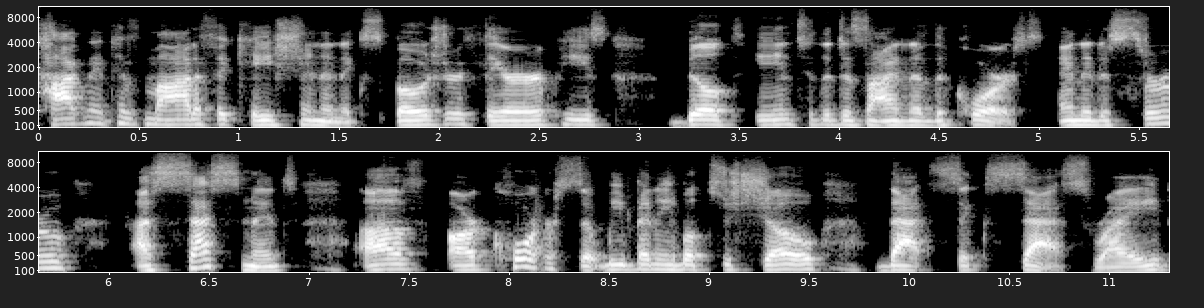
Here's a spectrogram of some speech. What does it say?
cognitive modification and exposure therapies built into the design of the course. And it is through assessment of our course that we've been able to show that success, right?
